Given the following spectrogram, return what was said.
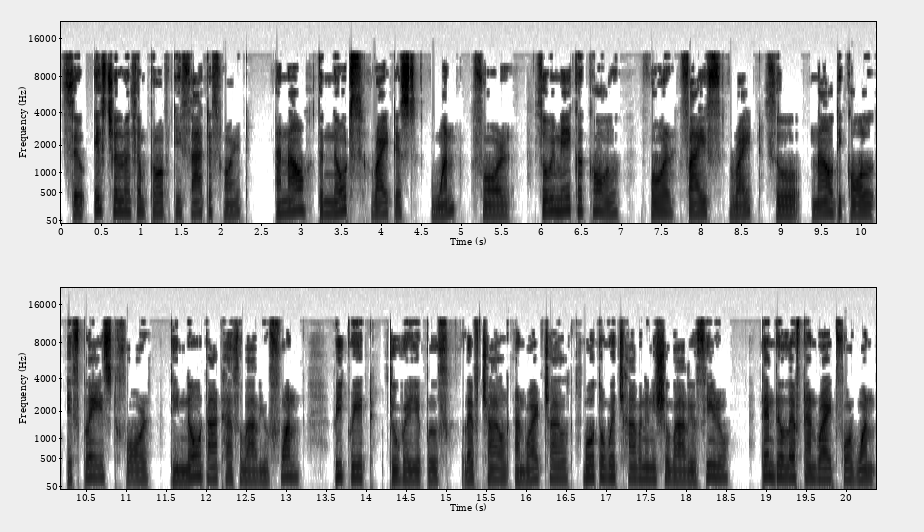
So is children sum property satisfied? And now the node's right is 1 for, so we make a call for 5 right. So now the call is placed for the node that has a value of 1. We create two variables, left child and right child, both of which have an initial value of 0. Then the left and right for 1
